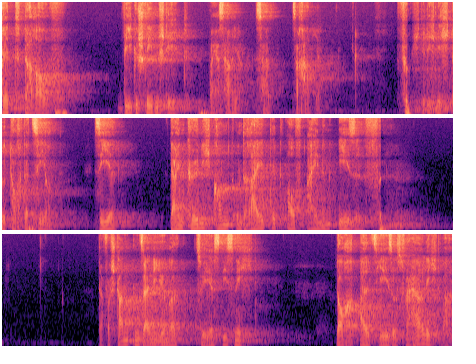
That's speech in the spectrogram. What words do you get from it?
ritt darauf, wie geschrieben steht bei Asaria, Zacharia. Fürchte dich nicht, du Tochter Zion. Siehe, dein König kommt und reitet auf einem Eselfüllen. Da verstanden seine Jünger zuerst dies nicht. Doch als Jesus verherrlicht war,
